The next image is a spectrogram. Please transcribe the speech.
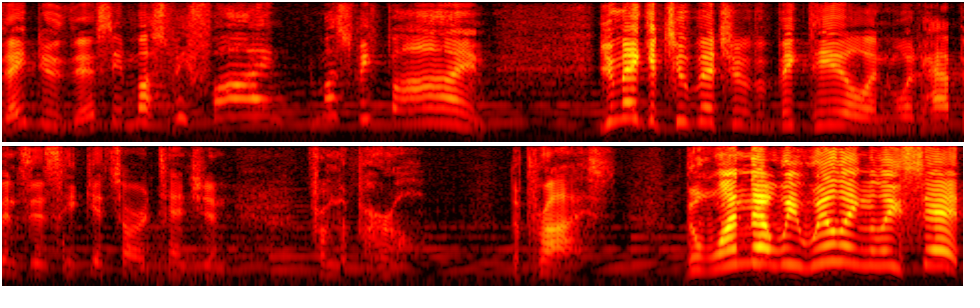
They do this. It must be fine. It must be fine. You make it too much of a big deal, and what happens is he gets our attention from the pearl, the prize, the one that we willingly said,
